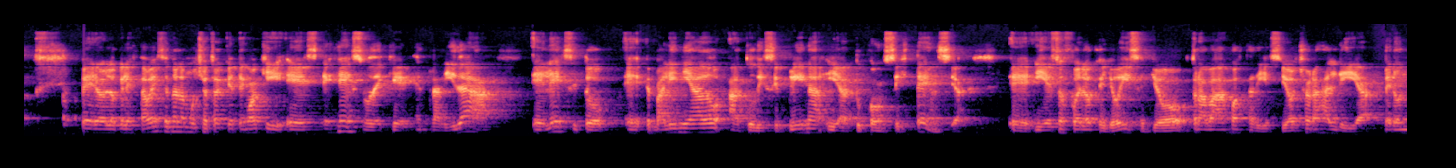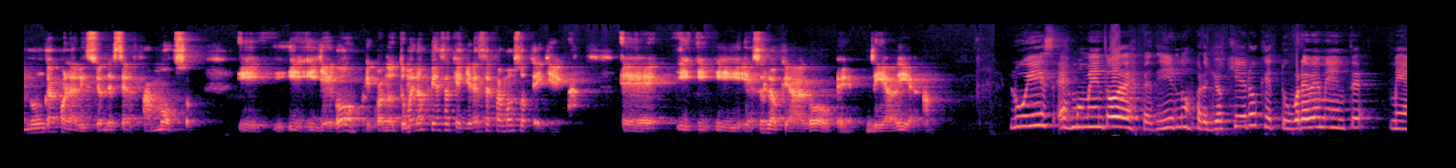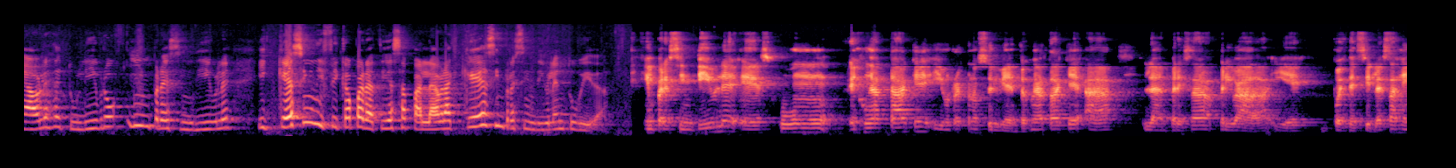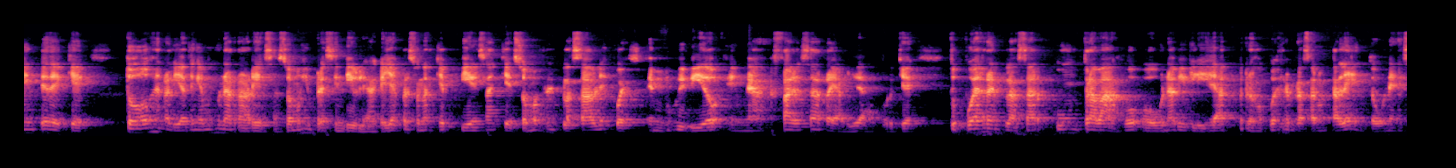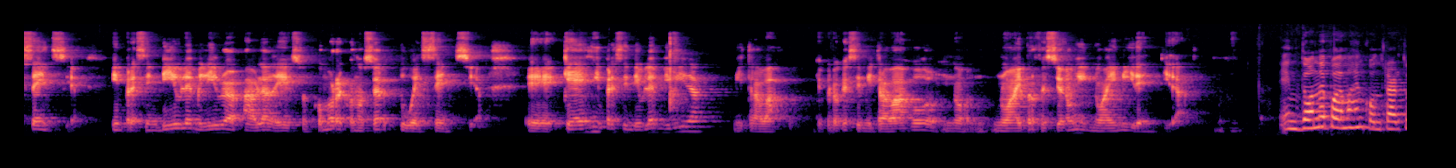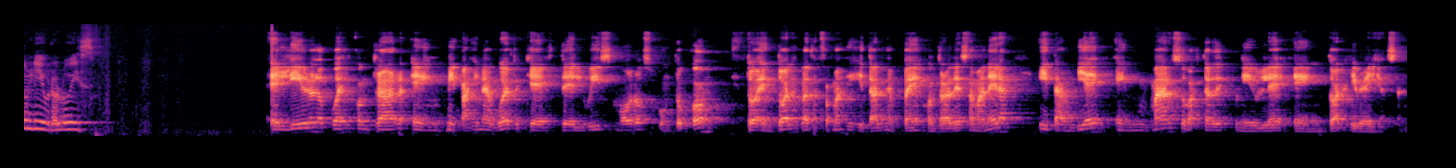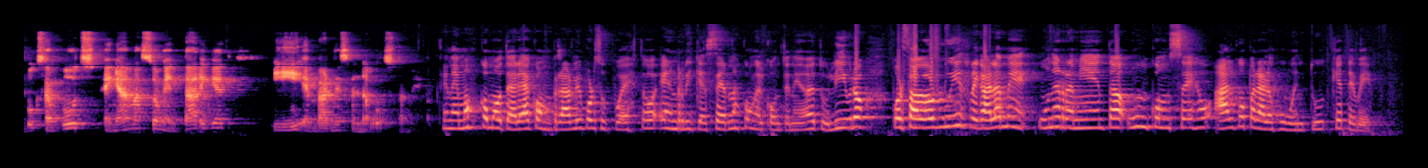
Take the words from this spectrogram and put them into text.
Pero lo que le estaba diciendo a la muchacha que tengo aquí es, es eso, de que en realidad el éxito eh, va alineado a tu disciplina y a tu consistencia. Eh, y eso fue lo que yo hice. Yo trabajo hasta 18 horas al día, pero nunca con la visión de ser famoso. Y, llegó. Y cuando tú menos piensas que quieres ser famoso, te llega. Eh, y, y, eso es lo que hago día a día. Luis, es momento de despedirnos, pero yo quiero que tú brevemente me hables de tu libro imprescindible y qué significa para ti esa palabra, qué es imprescindible en tu vida. Imprescindible es un, es un ataque y un reconocimiento, es un ataque a la empresa privada y es pues decirle a esa gente de que todos en realidad tenemos una rareza, somos imprescindibles. Aquellas personas que piensan que somos reemplazables, pues hemos vivido en una falsa realidad, porque tú puedes reemplazar un trabajo o una habilidad, pero no puedes reemplazar un talento, una esencia. Imprescindible, mi libro habla de eso, cómo reconocer tu esencia. Eh, ¿Qué es imprescindible en mi vida? Mi trabajo. Yo creo que sin mi trabajo no, no hay profesión y no hay mi identidad. ¿En dónde podemos encontrar tu libro, Luis? El libro lo puedes encontrar en mi página web que es de luismoros.com. En todas las plataformas digitales me pueden encontrar de esa manera y también en marzo va a estar disponible en todas las librerías, en Books and Boots, en Amazon, en Target y en Barnes Noble también. Tenemos como tarea comprarlo y por supuesto enriquecernos con el contenido de tu libro. Por favor Luis, regálame una herramienta, un consejo, algo para la juventud que te ve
